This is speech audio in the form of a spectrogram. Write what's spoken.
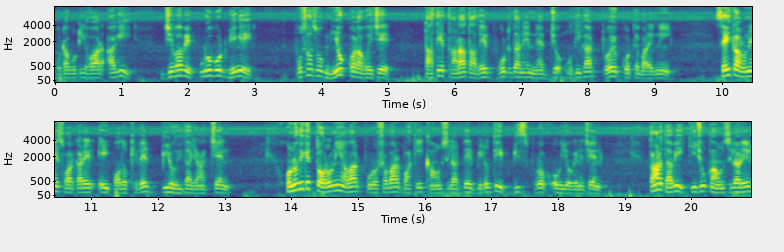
ভোটাভুটি হওয়ার আগেই যেভাবে পুরো ভোট ভেঙে প্রশাসক নিয়োগ করা হয়েছে, তাতে তাঁরা তাদের ভোটদানের ন্যায্য অধিকার প্রয়োগ করতে পারেননি। সেই কারণে সরকারের এই পদক্ষেপের বিরোধিতা জানাচ্ছেন। অন্যদিকে তরণী আবার পুরসভার বাকি কাউন্সিলরদের বিরুদ্ধে বিস্ফোরক অভিযোগ এনেছেন। তার দাবি, কিছু কাউন্সিলরের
